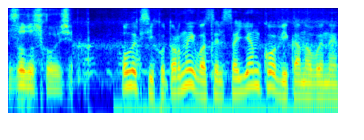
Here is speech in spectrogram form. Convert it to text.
з водосховища. Олексій Хуторний, Василь Саєнко, Віка Новини.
